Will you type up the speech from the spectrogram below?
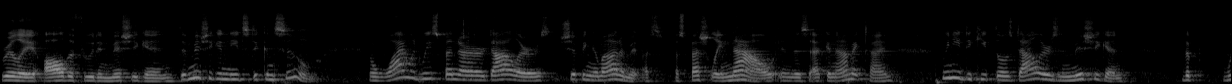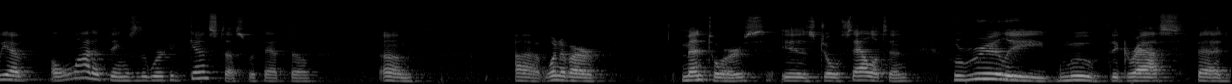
really all the food in Michigan that Michigan needs to consume. And why would we spend our dollars shipping them out of it, especially now in this economic time? We need to keep those dollars in Michigan. The, we have a lot of things that work against us with that, though. Um, uh, one of our mentors is Joel Salatin, who really moved the grass-fed,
